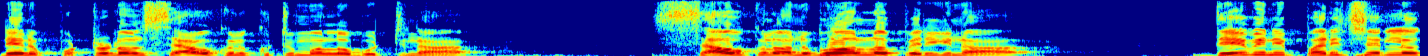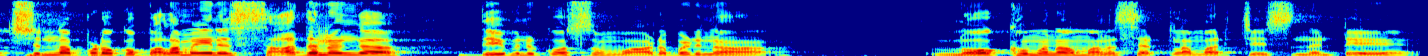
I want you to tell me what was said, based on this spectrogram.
నేను పుట్టడం సేవకుల కుటుంబంలో పుట్టిన సేవకుల అనుభవాల్లో పెరిగిన దేవుని పరిచర్లో చిన్నప్పుడు ఒక బలమైన సాధనంగా దేవుని కోసం వాడబడిన లోకము నా మనసు ఎట్లా మార్చేసిందంటే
